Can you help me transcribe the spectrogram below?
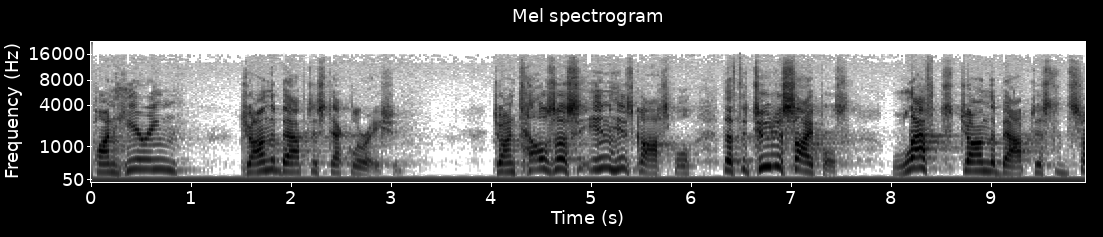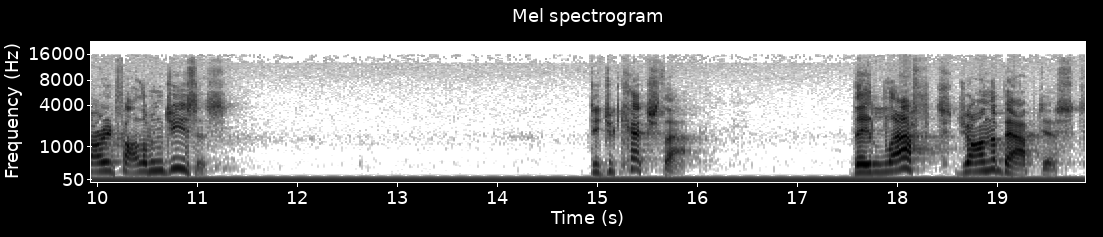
Upon hearing John the Baptist's declaration, John tells us in his gospel that the two disciples, left John the Baptist and started following Jesus. Did you catch that? They left John the Baptist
